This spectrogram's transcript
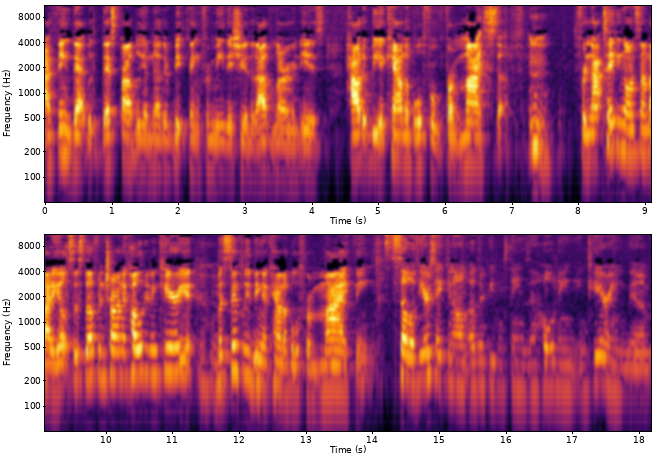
I think that that's probably another big thing for me this year that I've learned is how to be accountable for for my stuff. Mm. For not taking on somebody else's stuff and trying to hold it and carry it, Mm-hmm. but simply being accountable for my things. So if you're taking on other people's things and holding and carrying them,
